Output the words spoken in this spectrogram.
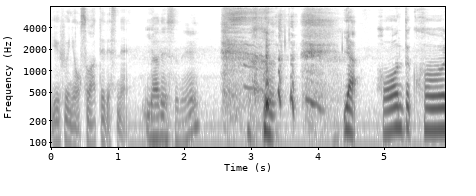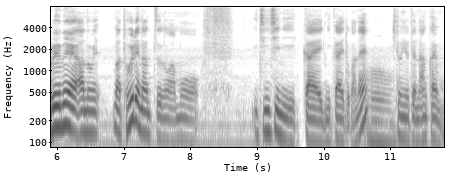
いうふうに教わってですね。嫌ですね。いやほんとこれねあの、まあ、トイレなんつうのはもう1日に1回2回とかね 어, 人によっては何回も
